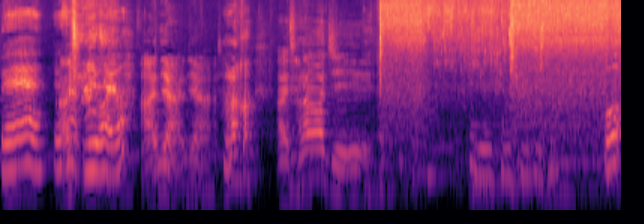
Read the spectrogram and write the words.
왜? 아니. 미워요? 아니야 아니야 사랑 아니 사랑하지? 어?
